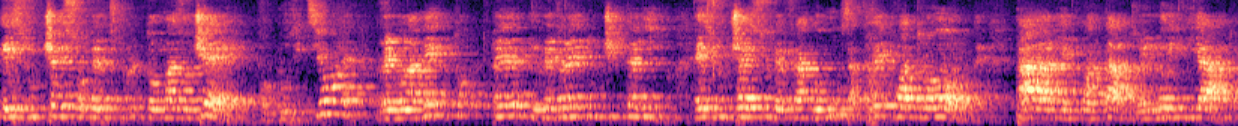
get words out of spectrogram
È successo per Tommaso Ceri, opposizione, regolamento per il referendum cittadino. È successo per Franco Musa 3-4 volte, tagli e quant'altro, e l'ho inviato.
